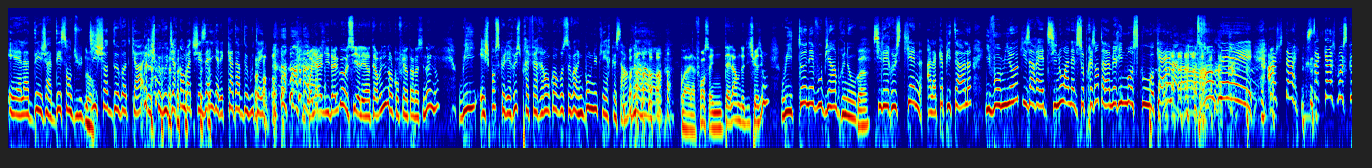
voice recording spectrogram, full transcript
et elle a déjà descendu Oh. 10 shots de vodka. Et je peux vous dire qu'en bas de chez elle, il y a des cadavres de bouteilles. Il y a Anne Hidalgo aussi, elle est intervenue dans le conflit international, non? Oui, et je pense que les Russes préféreraient encore recevoir une bombe nucléaire que ça. Quoi, la France a une telle arme de dissuasion? Oui, tenez-vous bien, Bruno. Quoi? Si les Russes tiennent à la capitale, il vaut mieux qu'ils arrêtent. Sinon, Anne, elle se présente à la mairie de Moscou, ok? Tremblez! Hashtag saccage Moscou!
